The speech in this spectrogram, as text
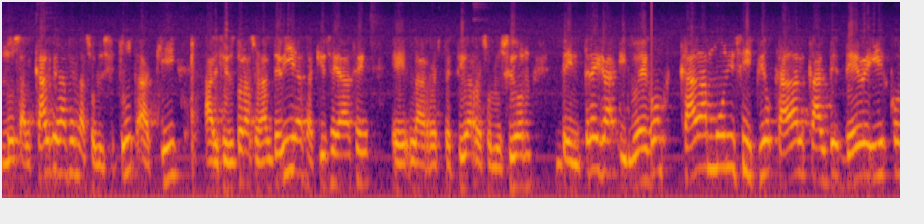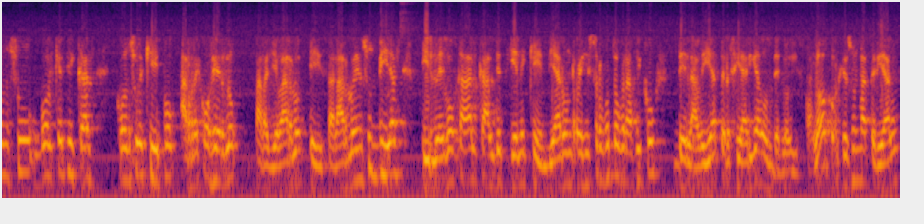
los alcaldes hacen la solicitud aquí al Instituto Nacional de Vías, aquí se hace eh, la respectiva resolución de entrega y luego cada municipio, cada alcalde debe ir con su volqueticas con su equipo a recogerlo para llevarlo e instalarlo en sus vías y luego cada alcalde tiene que enviar un registro fotográfico de la vía terciaria donde lo instaló, porque es un material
